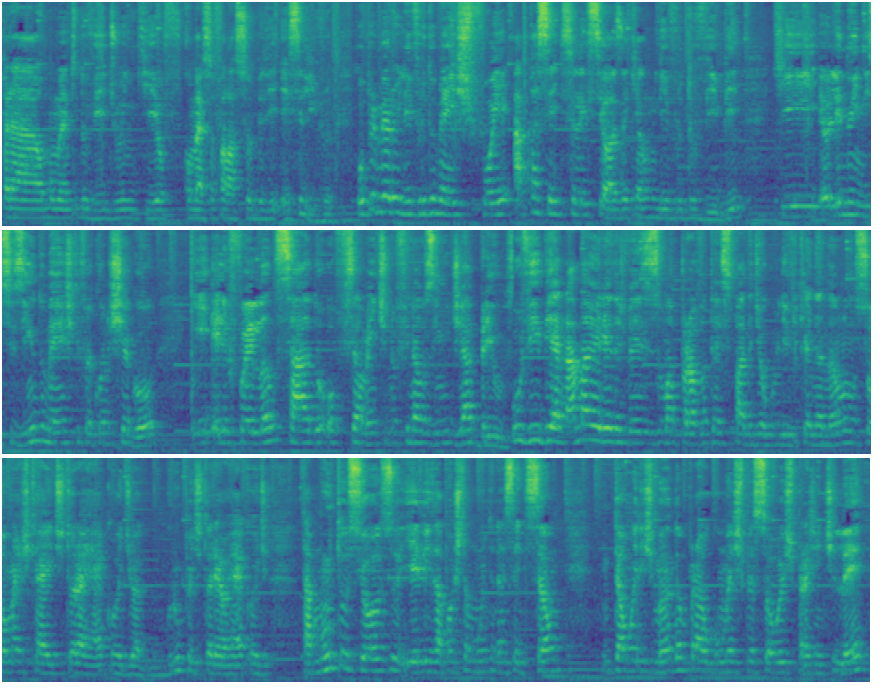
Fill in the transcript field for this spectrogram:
para o momento do vídeo em que eu começo a falar sobre esse livro. O primeiro livro do mês foi A Paciente Silenciosa, que é um livro do Vib, que eu li no iníciozinho do mês, que foi quando chegou, e ele foi lançado oficialmente no finalzinho de abril. O VIB é, na maioria das vezes, uma prova antecipada de algum livro que ainda não lançou, mas que a editora Record, o grupo editorial Record, tá muito ansioso e eles apostam muito nessa edição. Então eles mandam para algumas pessoas pra gente ler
